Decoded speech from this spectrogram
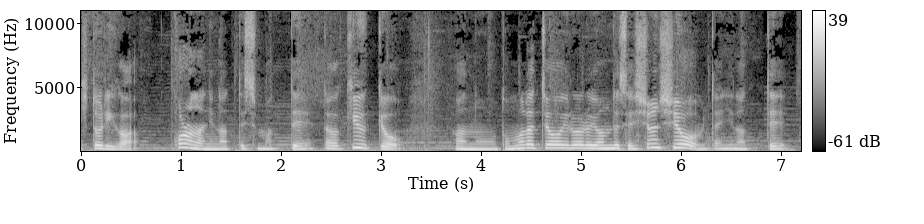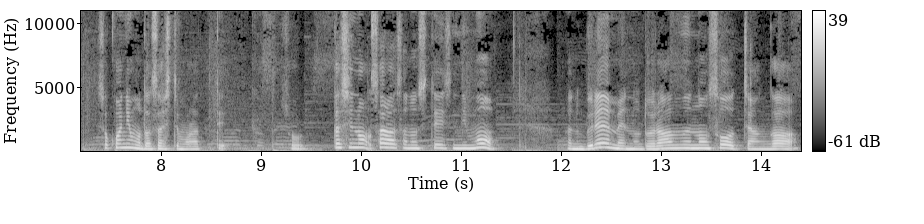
一人がコロナになってしまって、だから急遽あの、友達をいろいろ呼んでセッションしようみたいになって、そこにも出させてもらって、そう、私のサラサのステージにも、あの、ブレーメンのドラムのそうちゃんが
